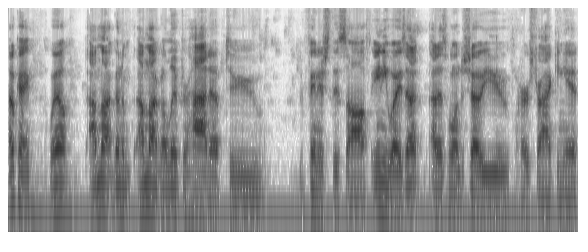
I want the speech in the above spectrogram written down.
Okay, well, I'm not gonna I'm not gonna lift her hide up to finish this off. Anyways, I, I just wanted to show you her striking it.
